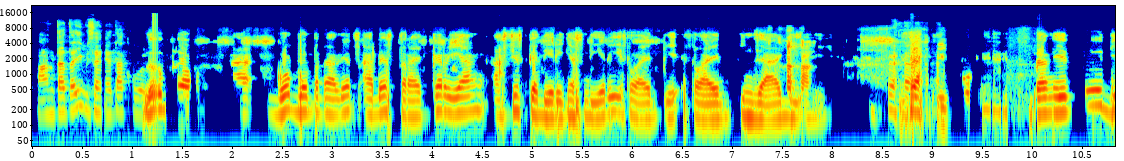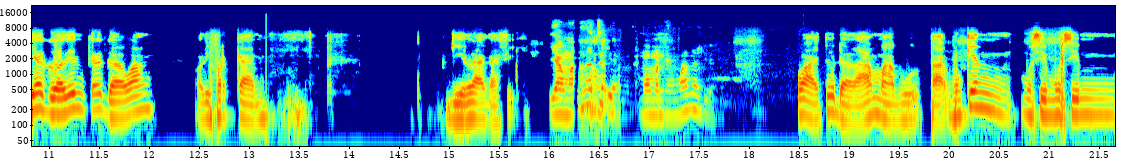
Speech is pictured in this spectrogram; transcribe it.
Pantat aja bisa nyetak gol. Lu belum, gue belum pernah lihat ada striker yang asis ke dirinya sendiri selain selain Inzaghi. Dan itu dia golin ke gawang Oliver Kahn. Gila gak sih? Yang mana tuh? Yang momen yang mana dia? Wah itu udah lama bu. Tak mungkin musim-musim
